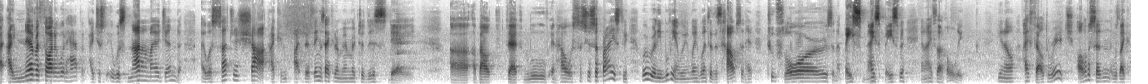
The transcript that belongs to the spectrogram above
I, I never thought it would happen. I just it was not on my agenda. It was such a shock. I can I, the things I can remember to this day uh, about that move and how it was such a surprise to me. We were really moving, and we went to this house and had two floors and a base, nice basement, and I thought, holy, you know, I felt rich. All of a sudden, it was like,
